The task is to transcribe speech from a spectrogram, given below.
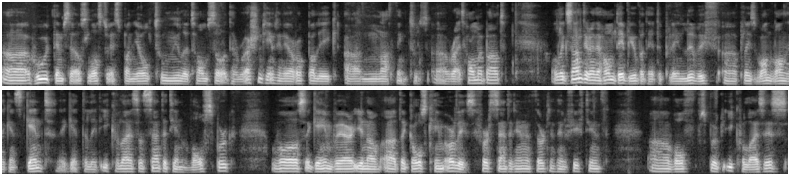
uh, who themselves lost to Espanyol 2 0 at home. So the Russian teams in the Europa League are nothing to uh, write home about. Alexander in the home debut, but they had to play in Lviv, uh, plays 1 1 against Ghent. They get the late equalizer. Saint Etienne Wolfsburg was a game where, you know, uh, the goals came early. First Saint Etienne in 13th and 15th. Uh, Wolfsburg equalizes,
